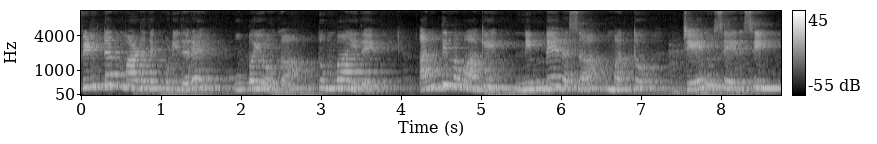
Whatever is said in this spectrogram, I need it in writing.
ಫಿಲ್ಟರ್ ಮಾಡದೆ ಕುಡಿದರೆ ಉಪಯೋಗ ತುಂಬ ಇದೆ. ಅಂತಿಮವಾಗಿ ನಿಂಬೆ ರಸ ಮತ್ತು ಜೇನು ಸೇರಿಸಿ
